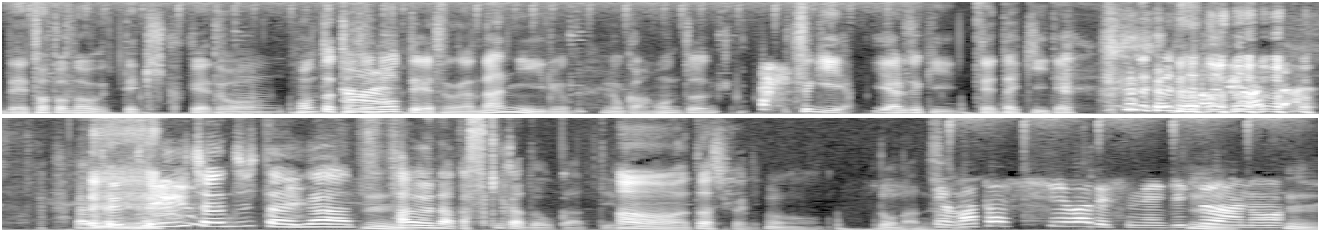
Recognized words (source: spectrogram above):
で整うって聞くけど、うん。本当に整ってるやつが何人いるのか本当次やるとき絶対聞いて。あくくるみちゃん自体がうん。サウナが好きかどうかっていうのは、ああ確かに。うん、どうなんでいやすか私はですね実はあの、うん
